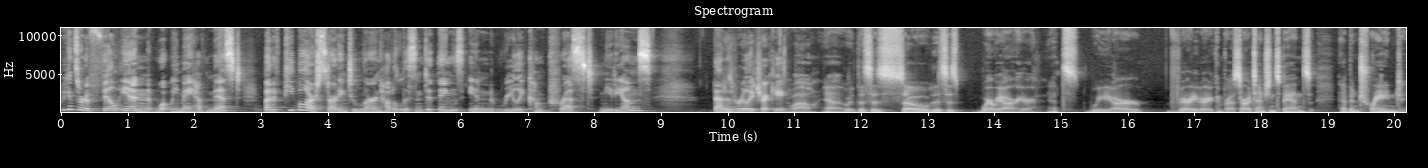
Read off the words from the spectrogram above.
We can sort of fill in what we may have missed. But if people are starting to learn how to listen to things in really compressed mediums, that is really tricky. Wow. Yeah. This is so, this is where we are here. It's, we are very, very compressed. Our attention spans have been trained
